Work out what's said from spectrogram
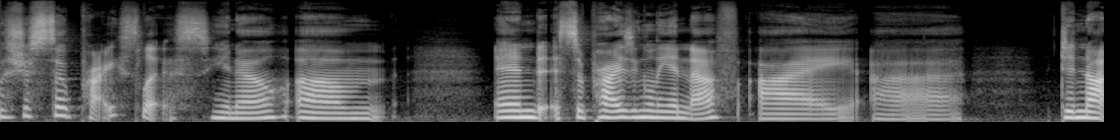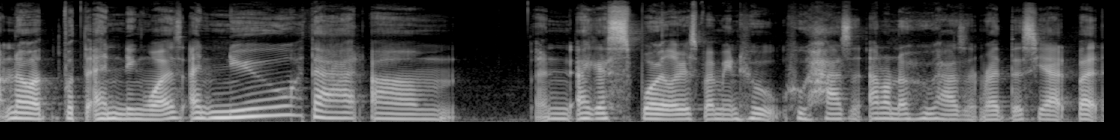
was just so priceless, you know. Um, and surprisingly enough, I uh, did not know what the ending was. I knew that um, and I guess spoilers, but I mean, who who hasn't? I don't know who hasn't read this yet, but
